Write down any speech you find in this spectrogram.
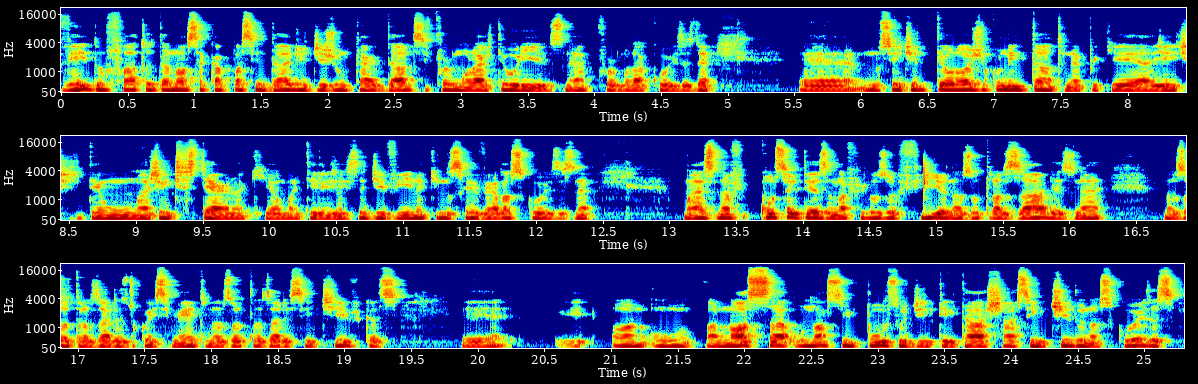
vem do fato da nossa capacidade de juntar dados e formular teorias, né? formular coisas. Né? É, no sentido teológico, nem tanto, né? porque a gente tem um agente externo, que é uma inteligência divina que nos revela as coisas. Né? Mas, na, com certeza, na filosofia, nas outras áreas, né? nas outras áreas do conhecimento, nas outras áreas científicas, é, a, a nossa, o nosso impulso de tentar achar sentido nas coisas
